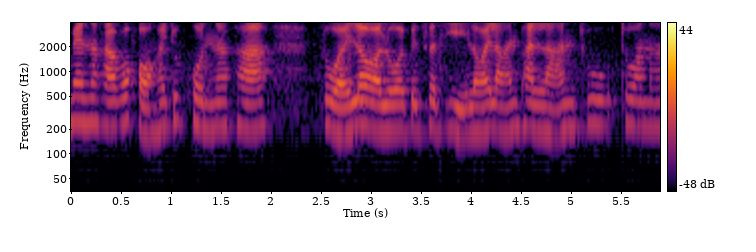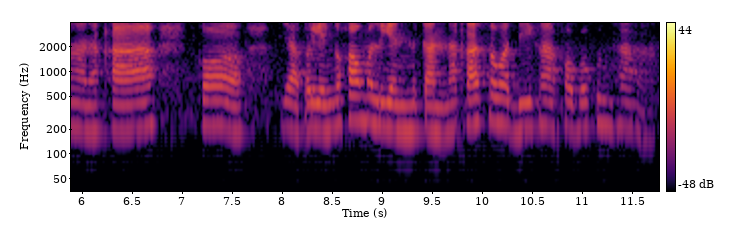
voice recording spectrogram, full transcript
แม่นๆนะคะ ก็ขอให้ทุกคนนะคะ สวยหล่อรวยเป็นเศรษฐีร้อยล้านพันล้านทุกทั่วหน้านะคะ ก็อยากเรียนก็เข้ามาเรียนกันนะคะ สวัสดีค่ะ ขอบพระคุณค่ะ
